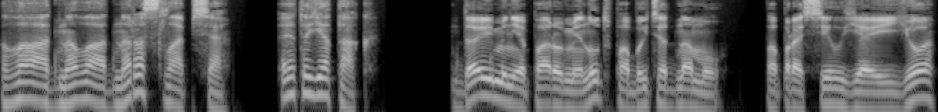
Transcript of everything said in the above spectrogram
«Ладно, ладно, расслабься. Это я так». «Дай мне пару минут побыть одному», — попросил я ее,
